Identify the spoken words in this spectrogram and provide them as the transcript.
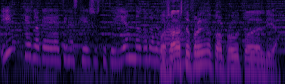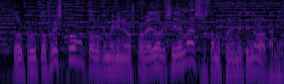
¿Y qué es lo que tienes que ir sustituyendo? ¿Qué es lo que Pues ahora estoy poniendo todo el producto del día. Todo el producto fresco, todo lo que me vienen los proveedores y demás, estamos poniendo, metiéndolo al camión.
